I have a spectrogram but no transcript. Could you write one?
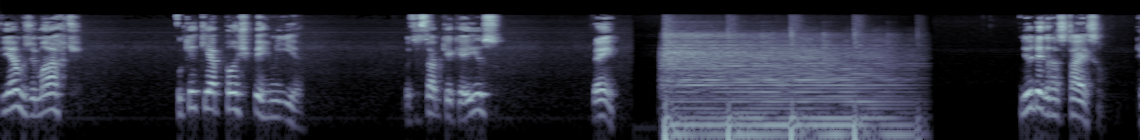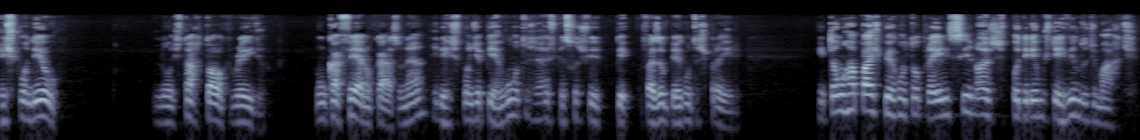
Viemos de Marte? O que é a panspermia? Você sabe o que é isso? Bem, Neil deGrasse Tyson respondeu no Star Talk Radio, num café no caso, né? Ele respondia perguntas, as pessoas faziam perguntas para ele. Então o rapaz perguntou para ele se nós poderíamos ter vindo de Marte.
